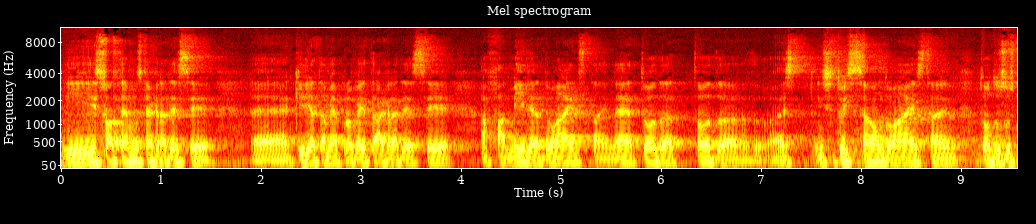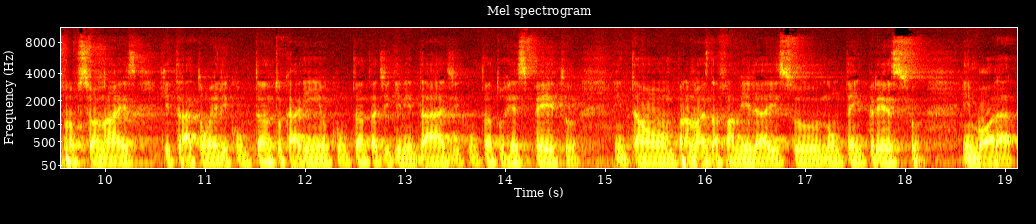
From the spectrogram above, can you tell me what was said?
e só temos que agradecer. É, queria também aproveitar e agradecer a família do Einstein, né? toda, toda a instituição do Einstein, todos os profissionais que tratam ele com tanto carinho, com tanta dignidade, com tanto respeito. Então, para nós da família, isso não tem preço, embora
